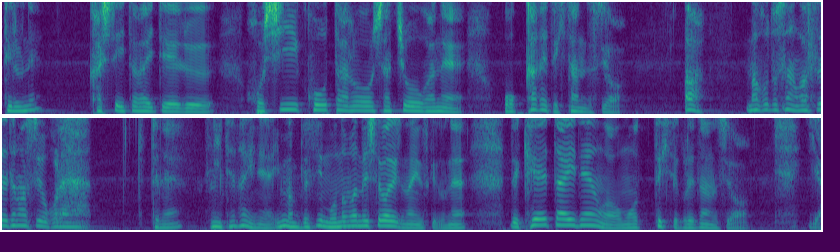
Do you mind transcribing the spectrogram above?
てるね貸していただいている星井幸太郎社長がね追っかけてきたんですよ。あ誠さん忘れてますよこれ。ってね似てないね。今別にモノマネしたわけじゃないんですけどね。で携帯電話を持ってきてくれたんですよ。優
